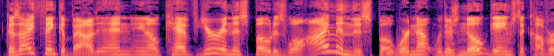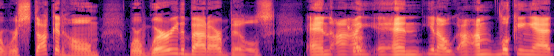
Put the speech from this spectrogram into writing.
because I think about it, and you know, Kev, you're in this boat as well. I'm in this boat. We're not. There's no games to cover. We're stuck at home. We're worried about our bills. And I and you know I'm looking at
